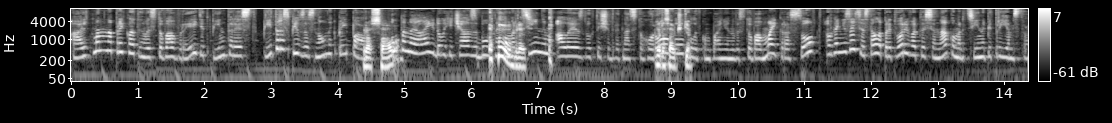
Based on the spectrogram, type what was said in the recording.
Альтман, наприклад, інвестував в Reddit, Pinterest. Пітер співзасновник PayPal. Красава. OpenAI довгий час був некомерційним, але з 2019 року, Красавчики. коли в компанію інвестував Microsoft, організація стала перетворюватися на комерційне підприємство.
